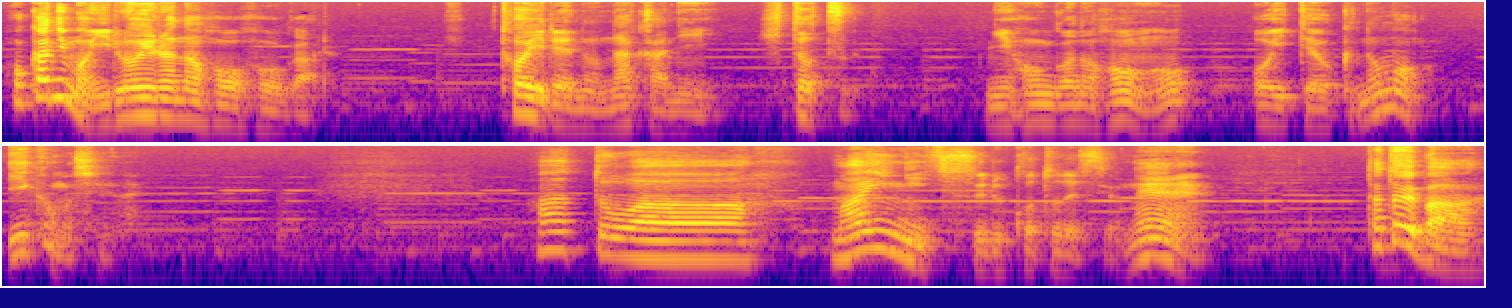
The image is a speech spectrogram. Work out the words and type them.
他にもいろいろな方法がある。トイレの中に一つ日本語の本を置いておくのもいいかもしれない。あとは毎日することですよね。例えば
